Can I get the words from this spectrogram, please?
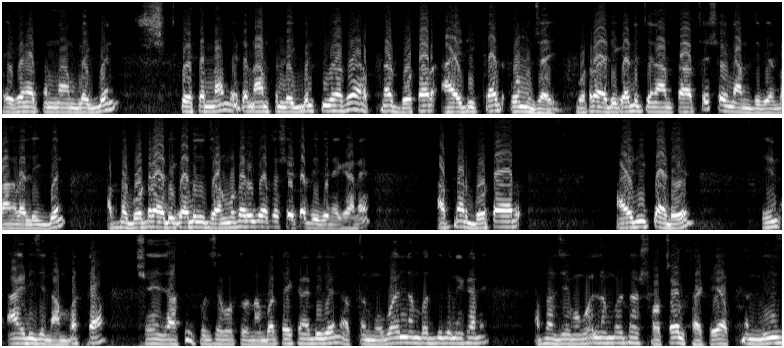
এখানে আপনার নাম লিখবেন, ক্রেতার নাম, এটা নামটা লিখবেন কীভাবে? আপনার ভোটার আইডি কার্ড অনুযায়ী। ভোটার আইডি কার্ডে যে নামটা আছে, সেই নাম দিবেন, বাংলা লিখবেন। আপনার ভোটার আইডি কার্ডে যে জন্ম তারিখ আছে, সেটা দিবেন এখানে। আপনার ভোটার আইডি কার্ডে এন আইডি যে নাম্বারটা, সেই জাতীয় পরিচয়পত্র নাম্বারটা এখানে দিবেন। আপনার মোবাইল নাম্বার দিবেন এখানে। আপনার যে মোবাইল নাম্বারটা সচল থাকে, আপনার নিজ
